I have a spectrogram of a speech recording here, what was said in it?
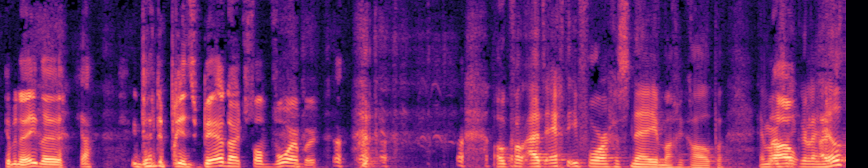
Ik heb een hele, ja, ik ben de prins Bernhard van Wormer. Ook vanuit echt ivoor gesneden, mag ik hopen. En maar Nou, ik wil er heel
